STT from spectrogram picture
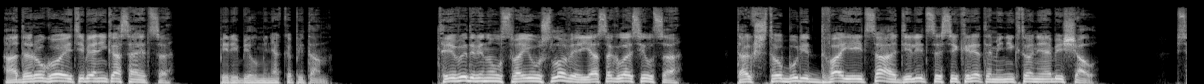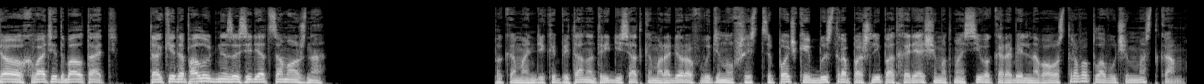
А другое тебя не касается, перебил меня капитан. Ты выдвинул свои условия, я согласился. Так что будет два яйца, а делиться секретами никто не обещал. Все, хватит болтать, так и до полудня засидеться можно. По команде капитана три десятка мародеров, вытянувшись цепочкой, быстро пошли по отходящим от массива корабельного острова плавучим мосткам.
